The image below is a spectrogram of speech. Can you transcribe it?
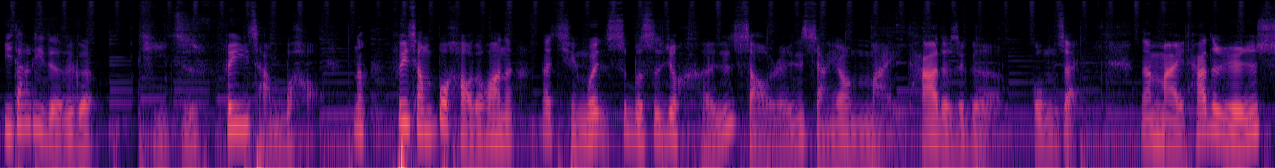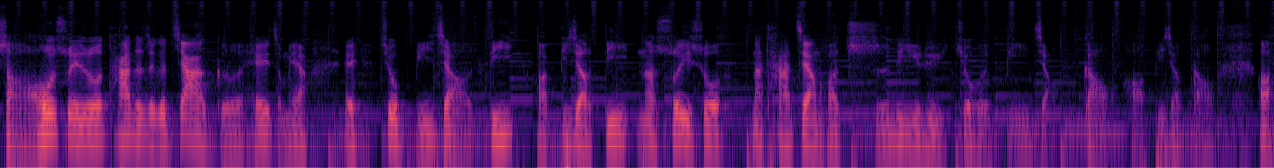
意大利的这个体质非常不好，那非常不好的话呢，那请问是不是就很少人想要买它的这个公债？那买它的人少，所以说它的这个价格嘿怎么样？哎，就比较低啊，比较低。那所以说，那它这样的话，持利率就会比较高，好，比较高，好。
